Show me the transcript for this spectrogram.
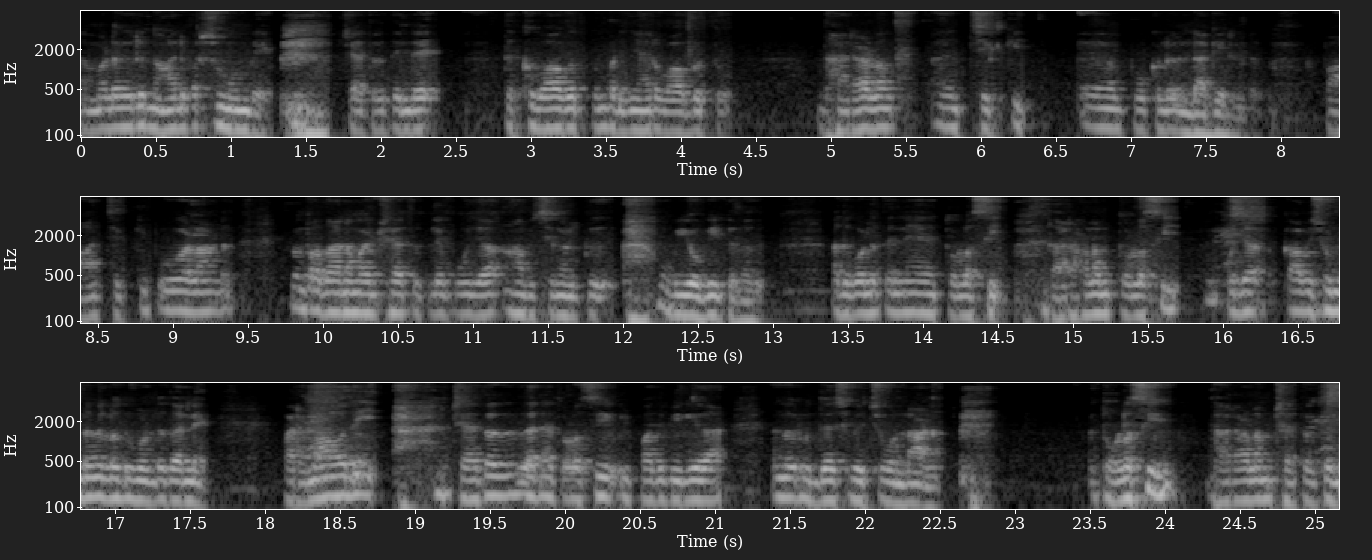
നമ്മൾ ഒരു നാല് വർഷം മുമ്പേ ക്ഷേത്രത്തിന്റെ തെക്ക് ഭാഗത്തും പടിഞ്ഞാറ് ഭാഗത്തും ധാരാളം ചെക്കി പൂക്കൾ ഉണ്ടാക്കിയിട്ടുണ്ട്. അപ്പോൾ ആ ചെക്കി പൂക്കളാണ് ഇപ്പം പ്രധാനമായിട്ട് ക്ഷേത്രത്തിലെ പൂജ ആവശ്യങ്ങൾക്ക് ഉപയോഗിക്കുന്നത്. അതുപോലെ തന്നെ തുളസി ധാരാളം തുളസി പൂജക്ക് ആവശ്യമുണ്ടെന്നുള്ളത് കൊണ്ട് തന്നെ പരമാവധി ക്ഷേത്രത്തിൽ തന്നെ തുളസി ഉൽപ്പാദിപ്പിക്കുക എന്നൊരു ഉദ്ദേശം വെച്ചുകൊണ്ടാണ്. തുളസി ധാരാളം ക്ഷേത്രത്തിൽ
